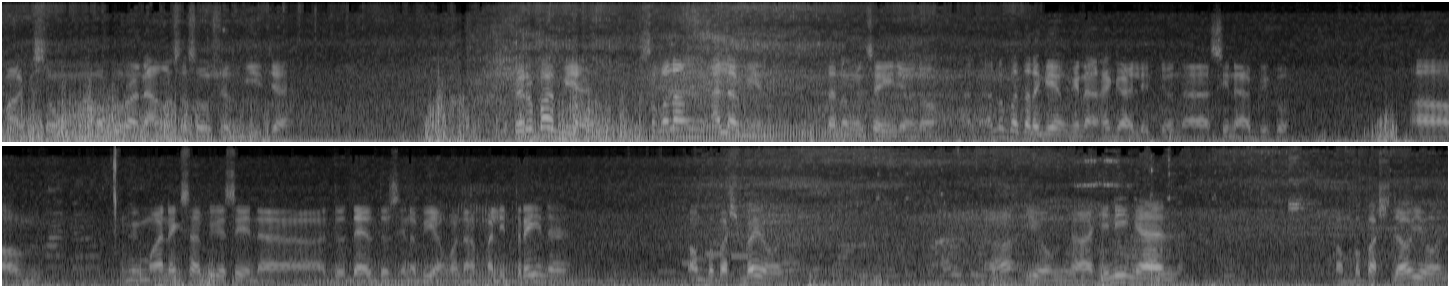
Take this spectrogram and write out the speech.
mga gustong na ako sa social media. Pero bago yan, gusto ko lang alamin, tanong ko sa inyo, no? Ano, ano ba talaga yung kinakagalit yun na sinabi ko? Um, may mga nagsabi kasi na dahil doon sinabihan ko na palit trainer, pambabash ba yun? Ah, yung ah, hiningal, pambabash daw yun.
